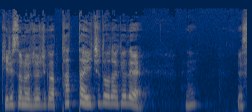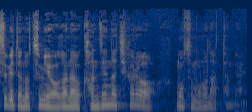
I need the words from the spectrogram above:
キリストの十字架はたった一度だけで、ね、全ての罪をあがなう完全な力を持つものだったんであります。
